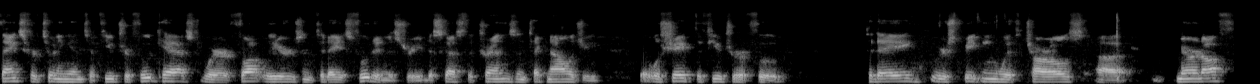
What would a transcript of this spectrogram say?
Thanks for tuning in to Future Foodcast, where thought leaders in today's food industry discuss the trends and technology that will shape the future of food. Today, we're speaking with Charles uh, Merinoff,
